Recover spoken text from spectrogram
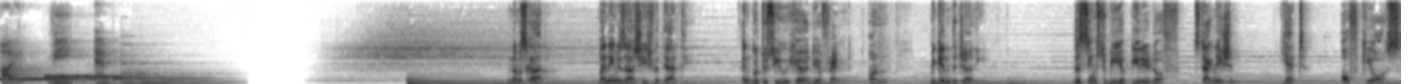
I V M. Namaskar. My name is Ashish Vidyarthi, and good to see you here, dear friend, on Begin the Journey. This seems to be a period of stagnation, yet of chaos.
